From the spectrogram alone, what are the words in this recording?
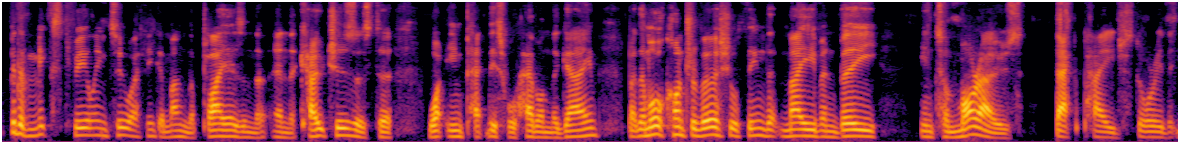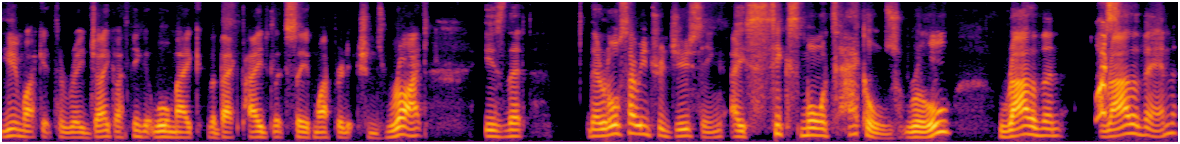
A bit of mixed feeling too, I think, among the players and the and the coaches as to what impact this will have on the game. But the more controversial thing that may even be in tomorrow's back page story that you might get to read, Jake, I think it will make the back page. Let's see if my prediction's right. Is that they're also introducing a six more tackles rule rather than What? rather than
